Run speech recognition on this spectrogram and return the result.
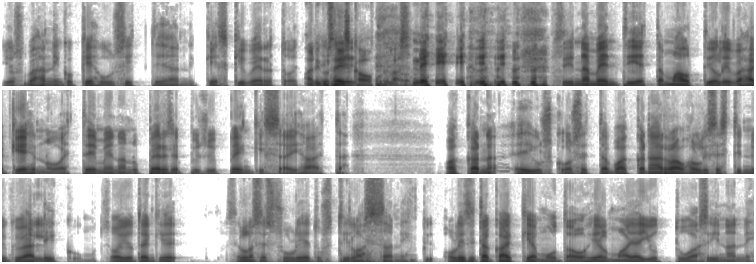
jos vähän niin kuin kehu sitten, niin keskiverto. Että Ai niin kuin seiska-oppilas. niin, siinä mentiin, että maltti oli vähän kehnoa, ettei meinannut perse pysyä penkissä ihan, että vaikka ei uskoisi, että vaikka näin rauhallisesti nykyään liikkuu, mutta se on jotenkin sellaisessa suljetustilassa, niin oli sitä kaikkia muuta ohjelmaa ja juttua siinä, niin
